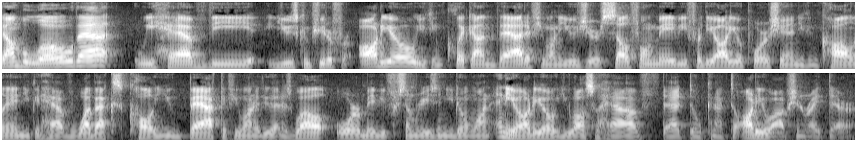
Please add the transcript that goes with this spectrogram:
Down below that, we have the use computer for audio. You can click on that if you want to use your cell phone maybe for the audio portion. You can call in. You can have WebEx call you back if you want to do that as well. Or maybe for some reason you don't want any audio, you also have that don't connect to audio option right there.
